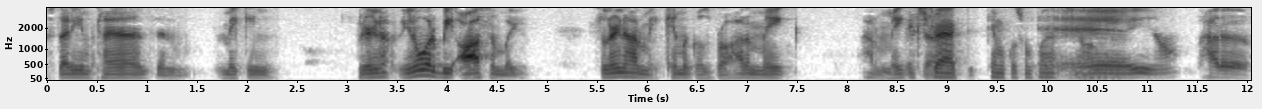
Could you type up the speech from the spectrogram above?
studying plants and making. How- you know what would be awesome, but it's learning how to make chemicals, bro. How to make, how to make stuff. Extract chemicals from plants. and all that. Yeah, you know how to.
